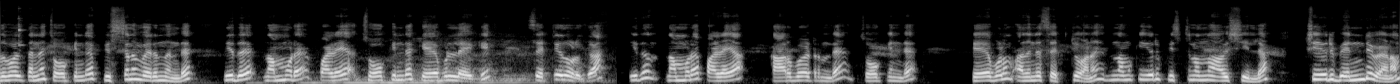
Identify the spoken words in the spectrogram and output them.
അതുപോലെ തന്നെ ചോക്കിന്റെ പിസ്റ്റണും വരുന്നുണ്ട്. ഇത് നമ്മുടെ പഴയ ചോക്കിന്റെ കേബിളിലേക്ക് സെറ്റ് ചെയ്ത് കൊടുക്കുക. ഇത് നമ്മുടെ പഴയ കാർബറേറ്ററിന്റെ ചോക്കിന്റെ കേബിളും അതിന്റെ സെറ്റുമാണ് ഇത് നമുക്ക് ഈ ഒരു പിസ്റ്റണൊന്നും ആവശ്യമില്ല. പക്ഷേ ഈ ഒരു ബെൻഡ് വേണം.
